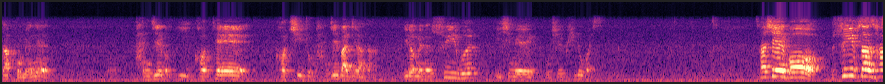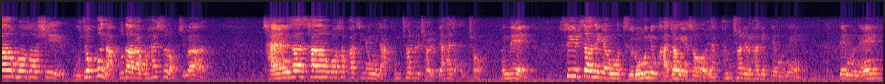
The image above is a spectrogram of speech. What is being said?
딱 보면은 반질 이 겉에 겉이 좀 반질반질하다 이러면은 수입을 의심해 보실 필요가 있습니다. 사실 뭐 수입산 사항버섯이 무조건 나쁘다라고 할 수는 없지만 자연산 사항버섯 같은 경우 약품 처리를 절대 하지 않죠. 근데 수입산의 경우 들어오는 과정에서 약품 처리를 하기 때문에 그 때문에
